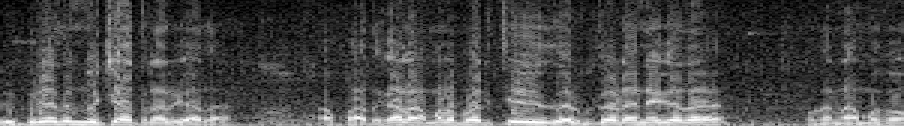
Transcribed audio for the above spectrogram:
విపరీతంగా వచ్చేస్తున్నారు కదా. ఆ పథకాలు అమలుపరిచి జరుపుతాడనే కదా ఒక నమ్మకం.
